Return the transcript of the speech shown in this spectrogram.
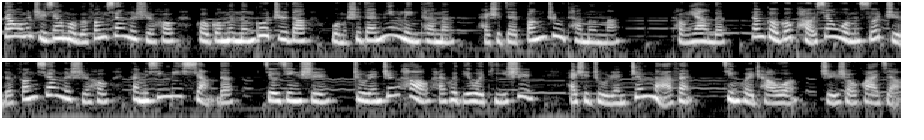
当我们指向某个方向的时候，狗狗们能够知道我们是在命令它们，还是在帮助它们吗？同样的，当狗狗跑向我们所指的方向的时候，它们心里想的究竟是“主人真好，还会给我提示”，还是“主人真麻烦，竟会朝我指手画脚”？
